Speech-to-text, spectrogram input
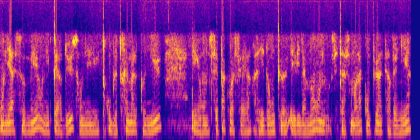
On est assommé, on est perdu, sont des troubles très mal connus et on ne sait pas quoi faire. Et donc, euh, évidemment, on- c'est à ce moment-là qu'on peut intervenir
